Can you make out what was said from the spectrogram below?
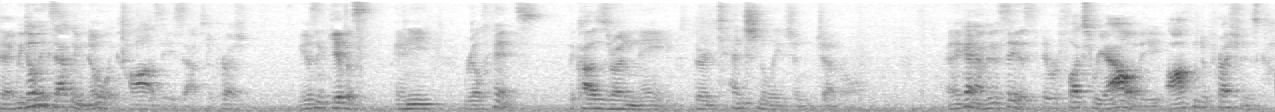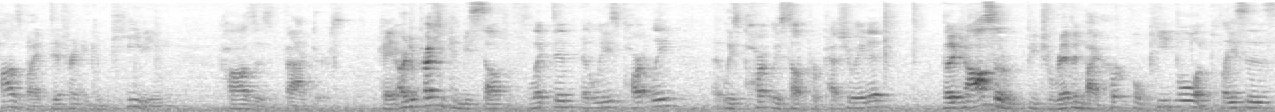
Okay, we don't exactly know what caused Asaph's depression. He doesn't give us any real hints. The causes are unnamed. They're intentionally general. And again, I'm going to say this, it reflects reality. Often depression is caused by different and competing causes and factors. Okay, our depression can be self-inflicted, at least partly, at least partly self-perpetuated, but it can also be driven by hurtful people and places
